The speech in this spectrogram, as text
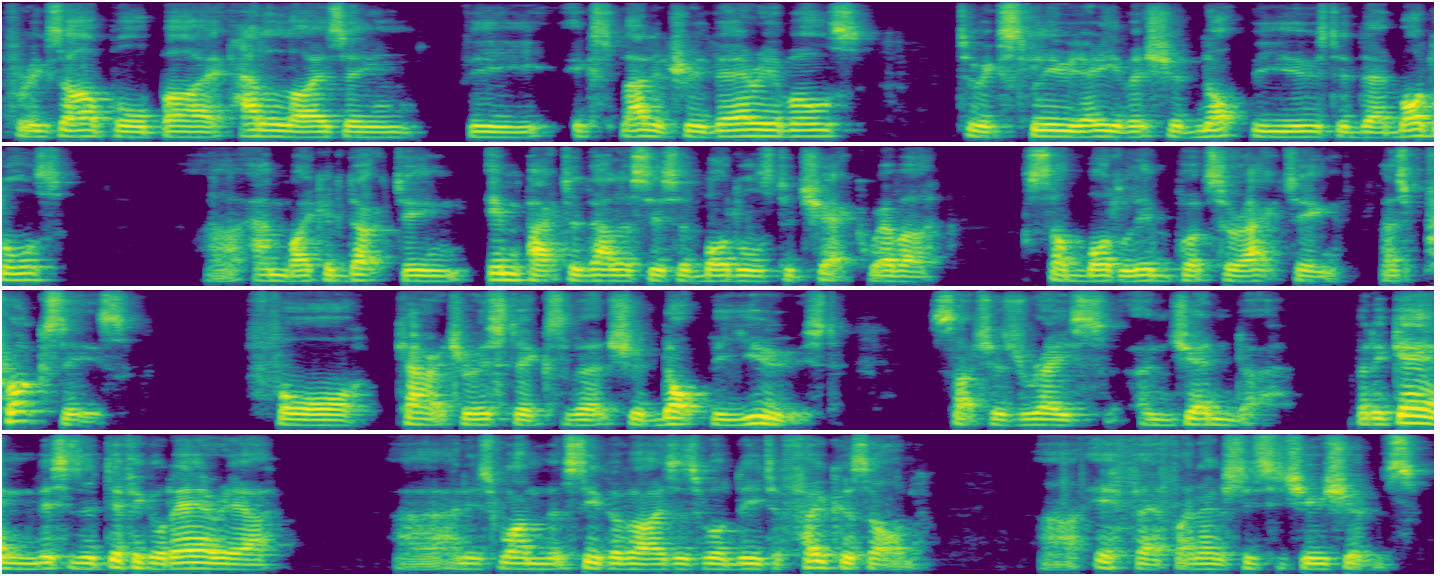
for example, by analyzing the explanatory variables to exclude any that should not be used in their models, uh, and by conducting impact analysis of models to check whether some model inputs are acting as proxies for characteristics that should not be used, such as race and gender. But again, this is a difficult area uh, and it's one that supervisors will need to focus on uh, if their financial institutions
